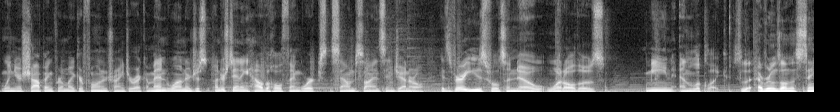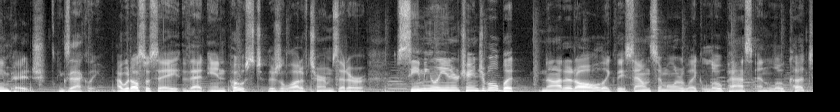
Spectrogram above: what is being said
when you're shopping for a microphone and trying to recommend one, or just understanding how the whole thing works, sound science in general, it's very useful to know what all those mean and look like. So that everyone's on the same page. Exactly. I would also say that in post, there's a lot of terms that are seemingly interchangeable, but not at all. Like they sound similar, like low pass and low cut.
